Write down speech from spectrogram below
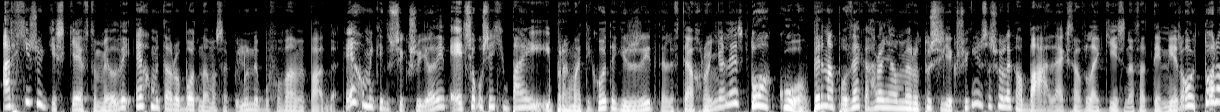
αρχίζω και σκέφτομαι, δηλαδή έχουμε τα ρομπότ να μας απειλούν που φοβάμαι πάντα. Έχουμε και τους εξωγήινου. Δηλαδή έτσι όπως έχει πάει η πραγματικότητα και η ζωή τα τελευταία χρόνια, λες, το ακούω. Πριν από 10 χρόνια, αν με ρωτούσες για εξωγήινου, θα σου έλεγα Μπα, εντάξει, θα βλακίσει αυτά ταινίες. Όχι, τώρα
